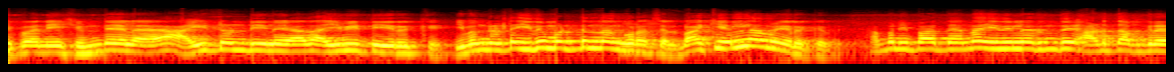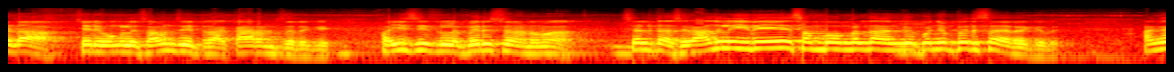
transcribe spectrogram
இப்போ நீ ஹிண்டேல ஐ டுவெண்ட்டிலையாவது ஐவிடி இருக்கு. இவங்கள்ட்ட இது மட்டும்தான் குறைச்சல். பாக்கி எல்லாமே இருக்குது. அப்போ நீ பார்த்தேன்னா இதுல இருந்து அடுத்த அப்கிரேடா சரி உங்களுக்கு செவன் சீட்டரா காரன்ஸ் இருக்கு. ஃபைவ் சீட்டரில் பெருசு வேணுமா? செல்டாஸ் அதுல இதே சம்பவங்கள் தான் அங்கே கொஞ்சம் பெருசா இருக்குது. அங்கே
